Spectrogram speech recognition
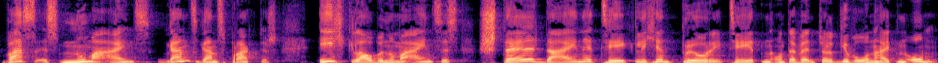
Was ist Nummer eins? Ganz, ganz praktisch. Ich glaube, Nummer eins ist, stell deine täglichen Prioritäten und eventuell Gewohnheiten um.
